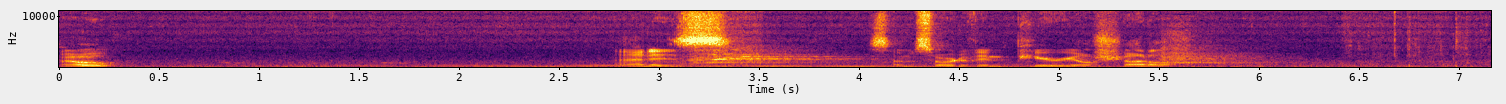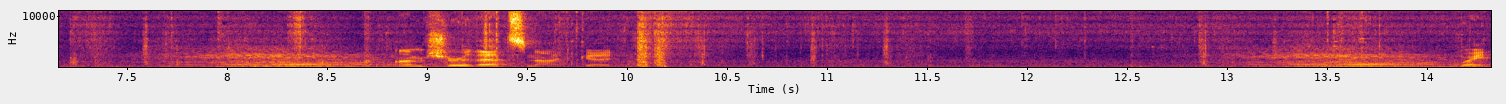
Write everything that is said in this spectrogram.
Oh. That is some sort of Imperial shuttle. I'm sure that's not good. Wait.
